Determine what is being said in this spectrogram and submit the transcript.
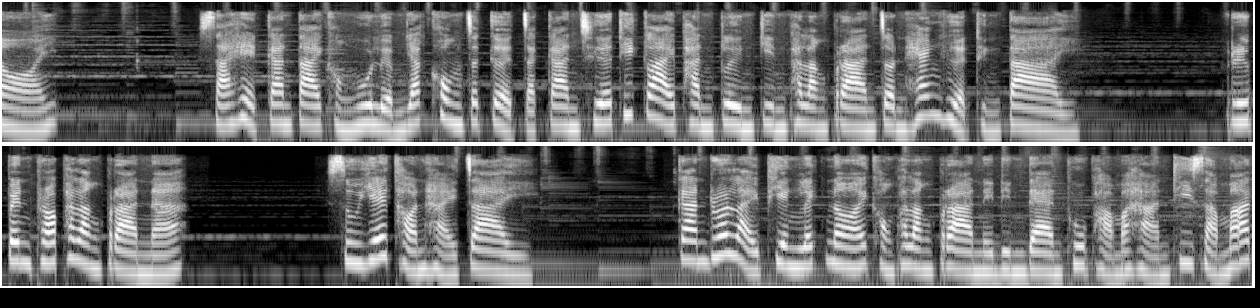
น้อย สาเหตุการตายของงูเหลือมยักษ์คงจะเกิดจากการเชื้อที่กลายพันธุ์กลืนกินพลังปราณจนแห้งเหือดถึงตาย หรือเป็นเพราะพลังปราณนะ ซูเย่ถอนหายใจ การรั่วไหลเพียงเล็กน้อยของพลังปราณในดินแดนภูผามหารที่สามารถ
